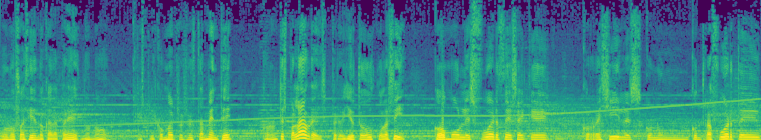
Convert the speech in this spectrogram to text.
uno haciendo cada pared. No no. Explicóme perfectamente con otras palabras pero yo traduzco así. Cómo les fuerces hay que corregirles con un contrafuerte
